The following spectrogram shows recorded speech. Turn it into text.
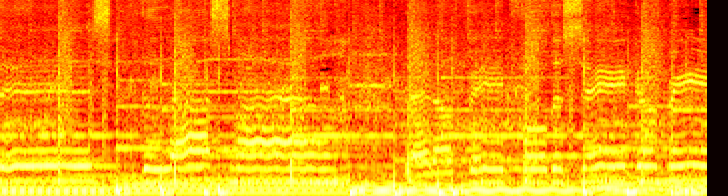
Is the last smile that I'll fake for the sake of being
